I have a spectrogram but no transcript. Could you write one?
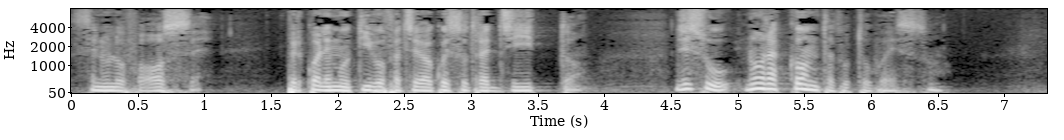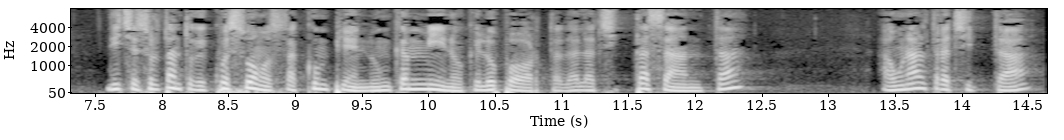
se non lo fosse, per quale motivo faceva questo tragitto. Gesù non racconta tutto questo. Dice soltanto che quest'uomo sta compiendo un cammino che lo porta dalla città santa a un'altra città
